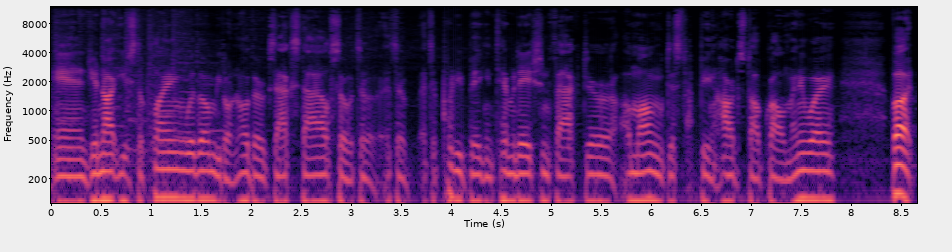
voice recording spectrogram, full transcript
and you're not used to playing with them. You don't know their exact style, so it's a it's a it's a pretty big intimidation factor among just being hard to stop Golem anyway. But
